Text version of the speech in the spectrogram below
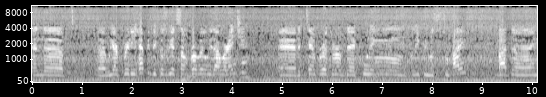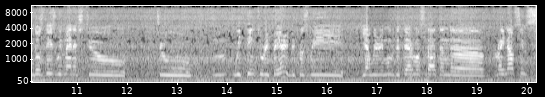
and uh, uh, we are pretty happy because we had some problem with our engine. Uh, the temperature of the cooling liquid was too high, but in those days we managed to to mm, we think to repair it because we yeah we removed the thermostat and right now seems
